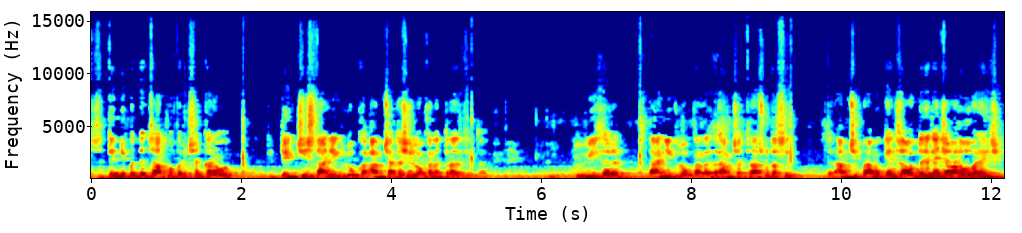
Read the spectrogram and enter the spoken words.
तसं त्यांनी पण त्यांचं आत्मपरीक्षण करावं. की त्यांची स्थानिक लोक आमच्या कसे लोकांना त्रास देतात? तुम्ही जर स्थानिक लोकांना जर आमच्या त्रास होत असेल तर आमची प्रामुख्याने जबाबदारी त्यांच्या मागे उभं राहायची.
